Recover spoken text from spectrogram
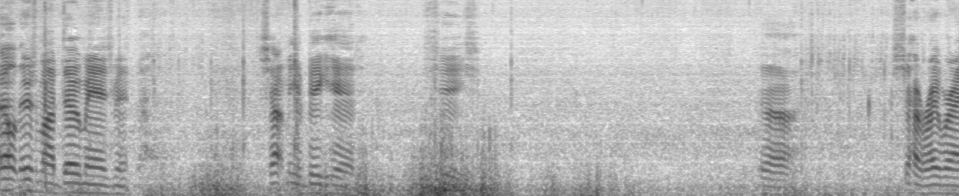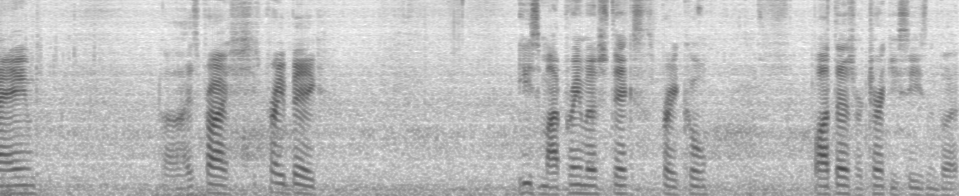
Well, there's my doe management. Shot me a big head. Jeez. Uh, shot right where I aimed. Uh, it's probably, she's pretty big. Using my Primo sticks, it's pretty cool. Bought those for turkey season, but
